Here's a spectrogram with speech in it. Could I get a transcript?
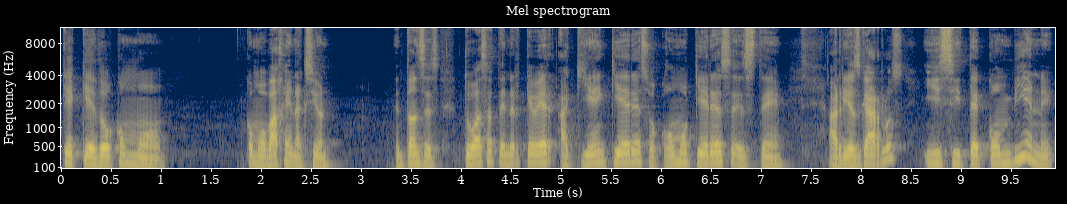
que quedó como, como baja en acción. Entonces, tú vas a tener que ver a quién quieres o cómo quieres este, arriesgarlos y si te conviene,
